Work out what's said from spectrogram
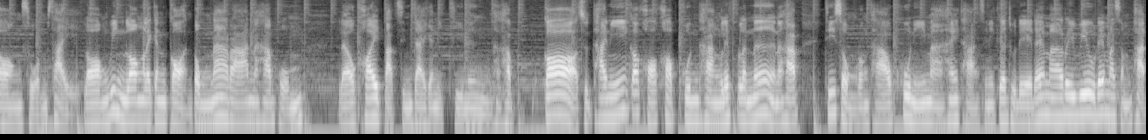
ลองสวมใส่ ลองวิ่งลองอะไรกันก่อนตรงหน้าร้านนะครับผมแล้วค่อยตัดสินใจกันอีกทีหนึ่งนะครับ ก็สุดท้ายนี้ก็ขอขอบคุณทาง Left Runner นะครับ ที่ส่งรองเท้าคู่นี้มาให้ทาง Sneaker Today ได้มารีวิว ได้มาสัมผัส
